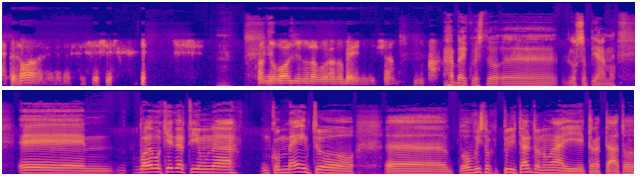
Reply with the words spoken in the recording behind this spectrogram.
Eh, però eh, quando vogliono lavorano bene, diciamo. Ah beh, questo eh, lo sappiamo. E, ehm, volevo chiederti una, un commento. Eh, ho visto che più di tanto non hai trattato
